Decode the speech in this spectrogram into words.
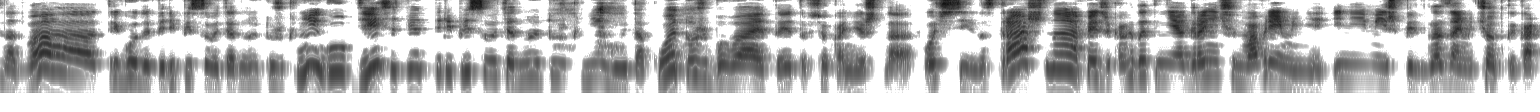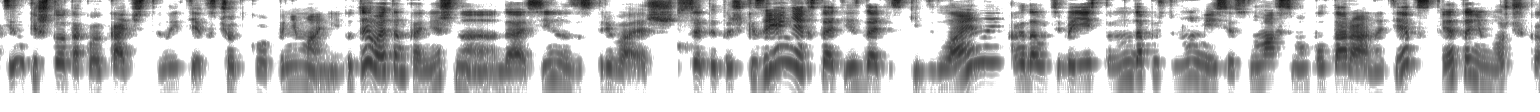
на два, три года переписывать одну и ту же книгу, 10 лет переписывать одну и ту же книгу, и такое тоже бывает, и это все, конечно, очень сильно страшно. Опять же, когда ты не ограничен во времени и не имеешь перед глазами четкой картинки, что такое качественный текст, четкого понимания, то ты в этом, конечно, да, сильно застреваешь. С этой точки зрения, кстати, издательские дедлайны, когда у тебя есть там, ну, допустим, ну, месяц, ну, максимум полтора на текст, это немножечко,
